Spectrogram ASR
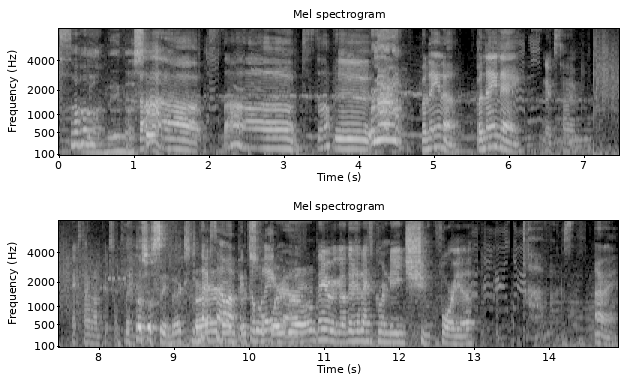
So I mean, stop, stop, stop it. banana. Banana, banana. Next time. Next time on Pixel I Play. was just say next time. Next time on Pixel Playground. There we go. There's a nice grenade shoot for you. Ah, all right.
